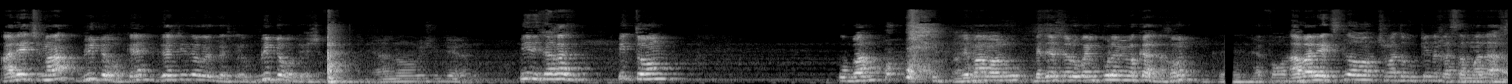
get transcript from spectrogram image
על עץ מה? בלי פירות, כן? הדגשתי את זה, הדגשתי, בלי פירות הוא ישב. הנה קרה, פתאום הוא בא, הרי מה אמרנו? בדרך כלל הוא בא עם כולם עם הכד, נכון? אבל אצלו, תשמע טוב, פנחס המלאך,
